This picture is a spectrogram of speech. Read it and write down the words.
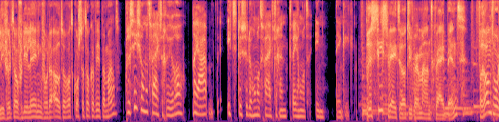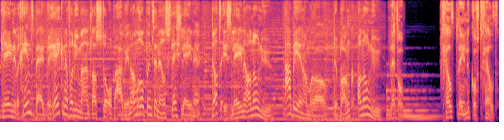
Lieverd, over die lening voor de auto, wat kost het ook alweer per maand? Precies 150 euro. Nou ja, iets tussen de 150 en 200 in, denk ik. Precies weten wat u per maand kwijt bent? Verantwoord lenen begint bij het berekenen van uw maandlasten op abnamro.nl slash lenen. Dat is lenen anno nu. ABN AMRO, de bank anno nu. Let op. Geld lenen kost geld.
